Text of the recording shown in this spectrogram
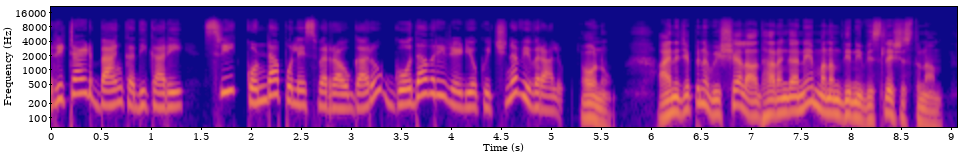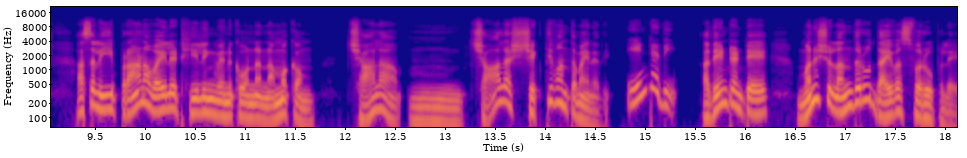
రిటైర్డ్ బ్యాంక్ అధికారి శ్రీ కొండా పులేశ్వరరావు గారు గోదావరి రేడియోకు ఇచ్చిన వివరాలు. అవును. ఆయన చెప్పిన విషయాల ఆధారంగానే మనం దీన్ని విశ్లేషిస్తున్నాం. అసలు ఈ ప్రాణ వైలెట్ హీలింగ్ వెనుక ఉన్న నమ్మకం చాలా చాలా శక్తివంతమైనది. ఏంటది? అదేంటంటే మనుషులందరూ దైవస్వరూపులే.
